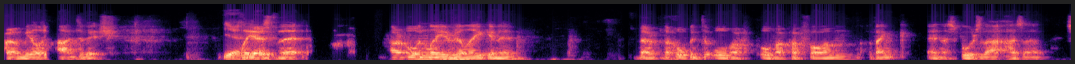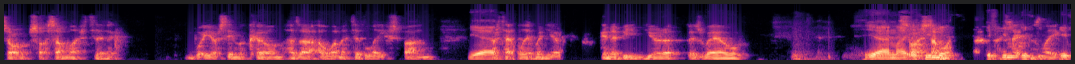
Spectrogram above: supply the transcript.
for Pantovic. Yeah. Players that are only really going to, they're, they're hoping to over overperform, I think. And I suppose that has a sort of, sort of similar to what you're saying with has a, a limited lifespan. Yeah. Particularly when you're going to be in Europe as well. Yeah, and like if you, look, if you, if, like, if,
